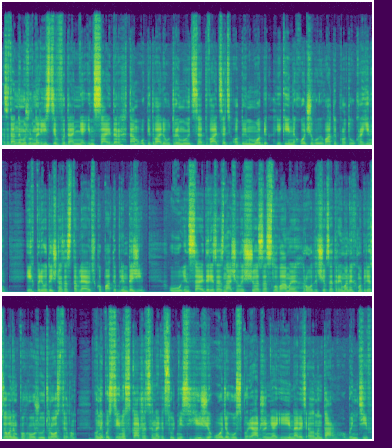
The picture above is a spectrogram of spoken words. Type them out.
За даними журналістів видання Інсайдер, там у підвалі утримується 21 мобік, який не хоче воювати проти України. Їх періодично заставляють копати бліндажі. У інсайдері зазначили, що за словами родичів затриманих, мобілізованим погрожують розстрілом. Вони постійно скаржаться на відсутність їжі, одягу, спорядження і навіть елементарного бинтів.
